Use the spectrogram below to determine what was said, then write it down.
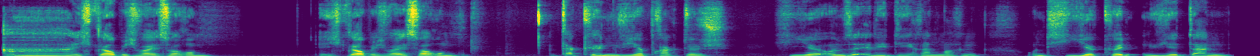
Ah, ich glaube, ich weiß warum. Ich glaube, ich weiß warum. Da können wir praktisch hier unsere LED ranmachen und hier könnten wir dann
